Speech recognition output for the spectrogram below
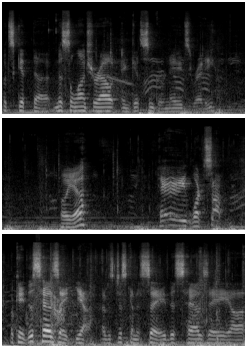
Let's get the missile launcher out and get some grenades ready. Oh yeah? Hey, what's up? Okay, this has a, yeah, I was just gonna say, this has a uh,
